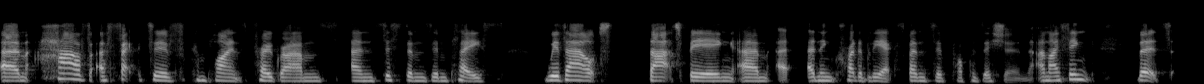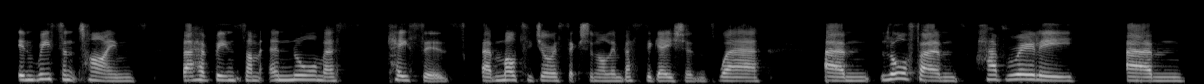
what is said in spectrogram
um, have effective compliance programs and systems in place without that being um, a, an incredibly expensive proposition. And I think that in recent times, there have been some enormous cases, uh, multi jurisdictional investigations, where um, law firms have really, um,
